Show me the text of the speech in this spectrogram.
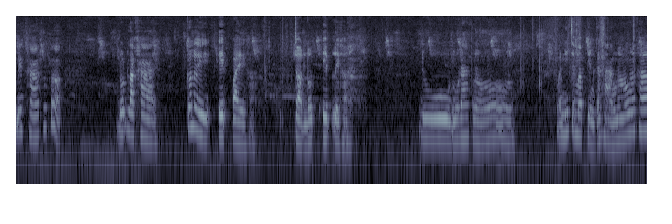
แม่ค้าเขาก็ลดราคา ก็เลยเอฟไปค่ะ จอดรถเอฟเลยค่ะ ดูดูรากน้อง วันนี้จะมาเปลี่ยนกระถางน้องนะคะ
